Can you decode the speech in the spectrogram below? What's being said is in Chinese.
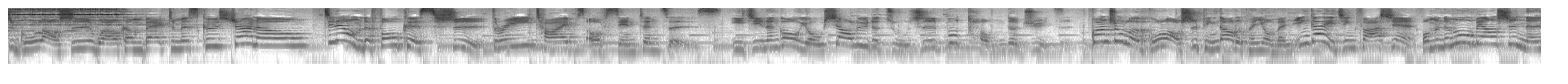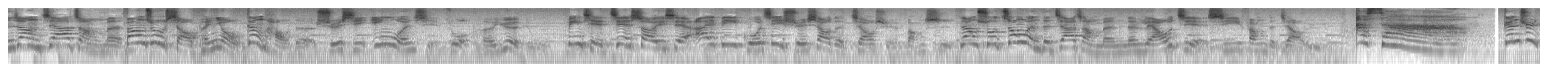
是古老师，Welcome back to Miss Coos Channel。今天我们的 focus 是 three types of sentences，以及能够有效率的组织不同的句子。关注了古老师频道的朋友们，应该已经发现，我们的目标是能让家长们帮助小朋友更好的学习英文写作和阅读，并且介绍一些 IB 国际学校的教学方式，让说中文的家长们能了解西方的教育。阿萨。根据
